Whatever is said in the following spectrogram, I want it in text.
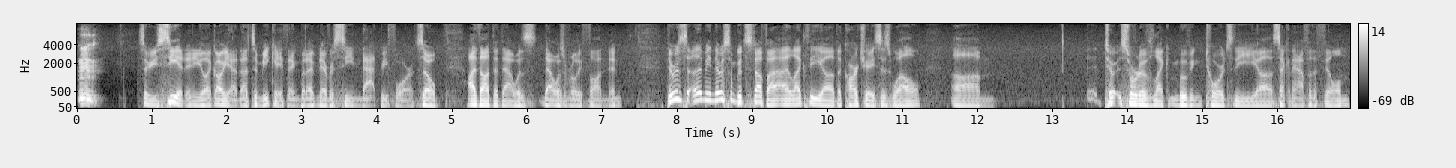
Mm. So you see it and you're like, oh yeah, that's a Mike thing, but I've never seen that before. So I thought that that was that was really fun, and there was, I mean, there was some good stuff. I, I like the uh, the car chase as well. Um, to, sort of like moving towards the uh, second half of the film,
